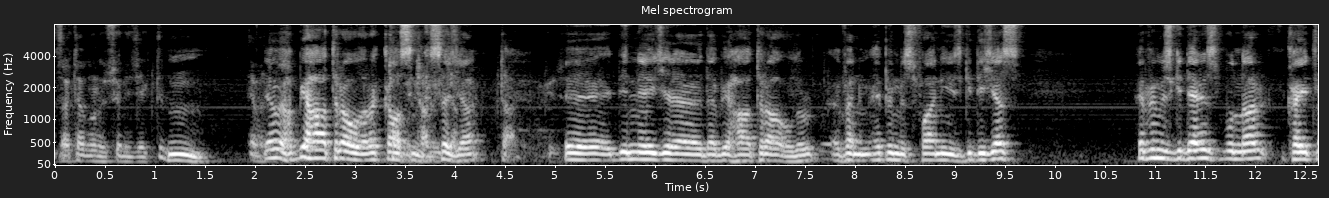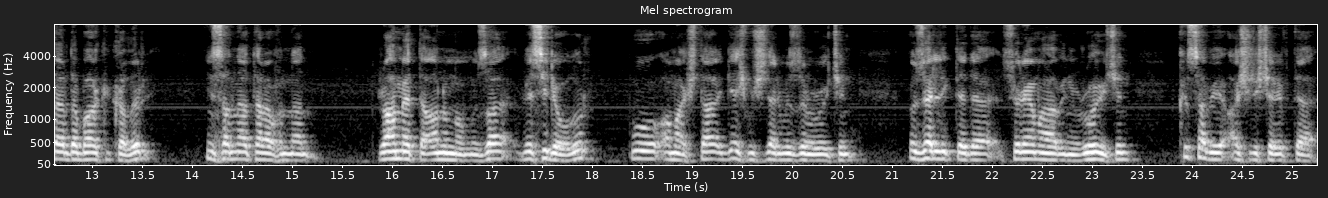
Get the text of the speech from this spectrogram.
zaten onu söyleyecektim. Hmm. Evet. Evet, bir hatıra olarak kalsın Tabii, tabii, kısaca. Tabii. tabii. Ee, dinleyicilere de bir hatıra olur. Efendim hepimiz faniyiz gideceğiz. Hepimiz gideriz. Bunlar kayıtlarda baki kalır. İnsanlar tarafından rahmetle anılmamıza vesile olur. Bu amaçta geçmişlerimizin ruhu için özellikle de Süleyman abinin ruhu için kısa bir aşırı şerifte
